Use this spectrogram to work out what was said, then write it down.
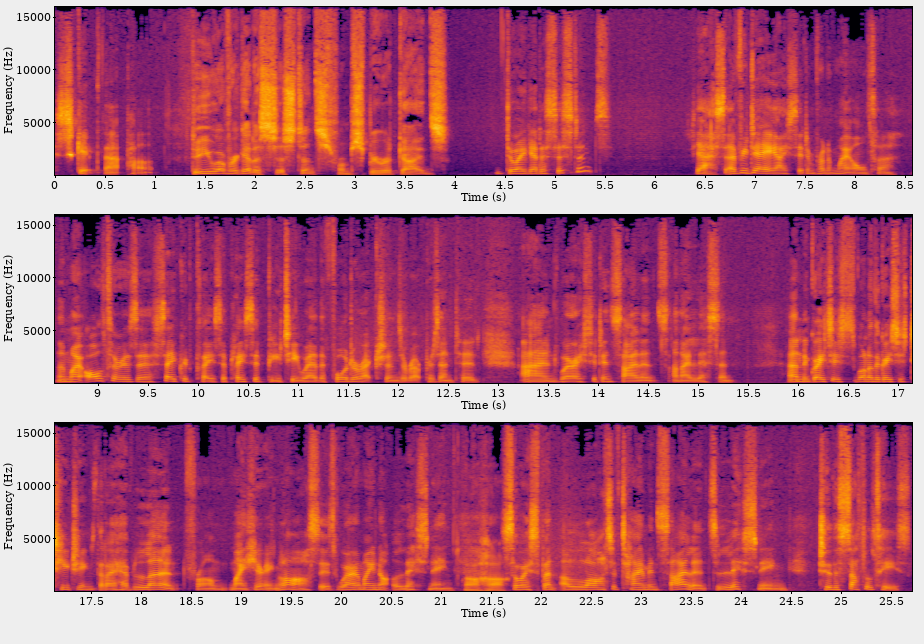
skip that part? Do you ever get assistance from spirit guides? Do I get assistance? Yes, every day I sit in front of my altar. And my altar is a sacred place, a place of beauty where the four directions are represented and where I sit in silence and I listen. And the greatest, one of the greatest teachings that I have learnt from my hearing loss is where am I not listening? Uh-huh. So I spent a lot of time in silence listening to the subtleties.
